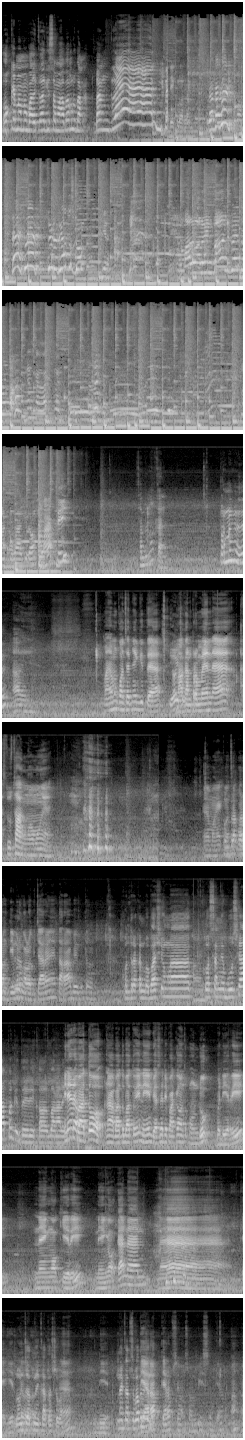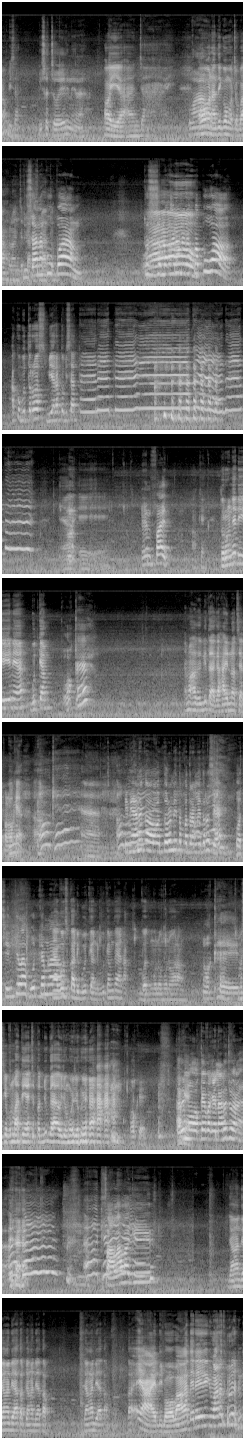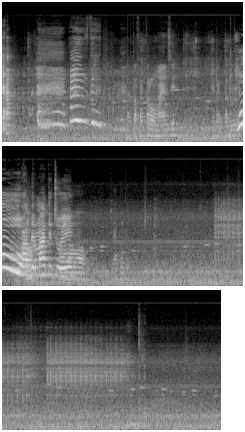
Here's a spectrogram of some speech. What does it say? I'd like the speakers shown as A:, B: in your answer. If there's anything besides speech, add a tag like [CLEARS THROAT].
A: Oke, Mamang balik lagi sama abang lu, Bang Bang Glenn.
B: Dia keluar lagi.
A: Gak Glenn. Eh, Glenn, dia udah di atas dong.
B: Anjir. Malu-maluin banget gue tuh.
A: Ini sekali lagi, Glenn. Mati lagi dong.
B: Mati. Sambil makan.
A: Permen kan ya?
B: Ay. Ma, emang konsepnya gitu ya.
A: Yoi,
B: makan permen eh susah ngomongnya. [LAUGHS] Emangnya konsep
A: Kontrakan-
B: orang timur kalau bicaranya tarabe betul.
A: Kontrakan Babasyong lah, kosannya Bu siapa gitu ya kalau Bang Ali.
B: Ini ada batu. Nah, batu-batu ini biasa dipakai untuk nunduk, berdiri, nengok kiri, nengok kanan. Nah, [LAUGHS] kayak gitu.
A: Loncat nih atas coba.
B: Hah? Di
A: Nekat sebatu
B: tiarap, tiarap sama sama bisa tiarap. Ah, emang bisa.
A: Bisa cuy ini nah.
B: Oh iya, anjay.
A: Wow.
B: Oh, nanti gua mau coba loncat
A: Di
B: atas
A: sana. Kupang. Terus di sebelah kanan ada
B: Wow.
A: Papua.
B: Aku but terus biar aku bisa Ya, eh.
A: Invite.
B: Oke. Turunnya di ini ya, bootcamp.
A: Oke.
B: Emang agak gitu ya, agak high notes ya kalau oke.
A: Ini-
B: Oke. Nah, oke.
A: Ini anak kalau turun di tempat ramai terus ya. Pocinki lah, bootcamp
B: Nah,
A: lah.
B: gue suka di bootcamp. Di bootcamp tuh enak buat bunuh-bunuh orang.
A: Oke.
B: Meskipun matinya cepet juga ujung-ujungnya.
A: Oke.
B: Oke.
A: mau oke pakai nada juga? [LAUGHS]
B: Oke.
A: Salah lagi.
B: Jangan jangan di atap, jangan di atap. Jangan di atap. Ta- Ya, di bawah banget ini, ini gimana turunnya? Vektor vektor lumayan sih. Dulu.
A: Wuh, hampir mati cuy.
B: Oh, siapa tuh? Anjrit.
